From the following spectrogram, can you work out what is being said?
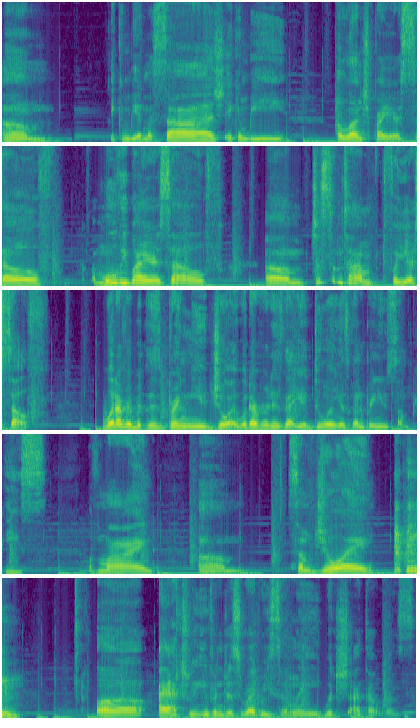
Um, it can be a massage, it can be a lunch by yourself, a movie by yourself, um, just some time for yourself. Whatever is bringing you joy, whatever it is that you're doing is going to bring you some peace of mind, um, some joy. Uh, I actually even just read recently, which I thought was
